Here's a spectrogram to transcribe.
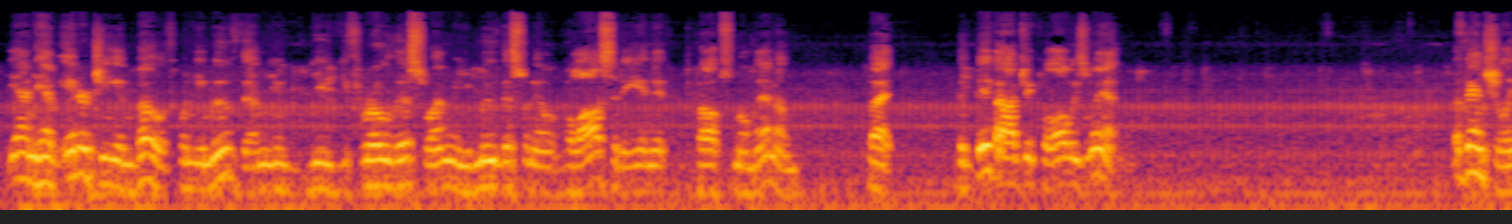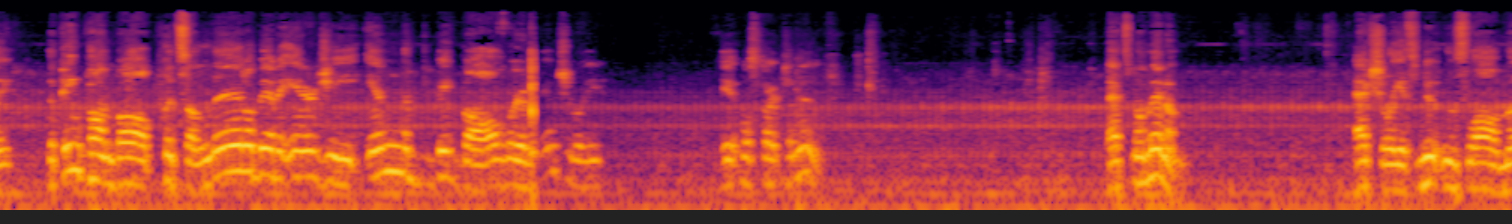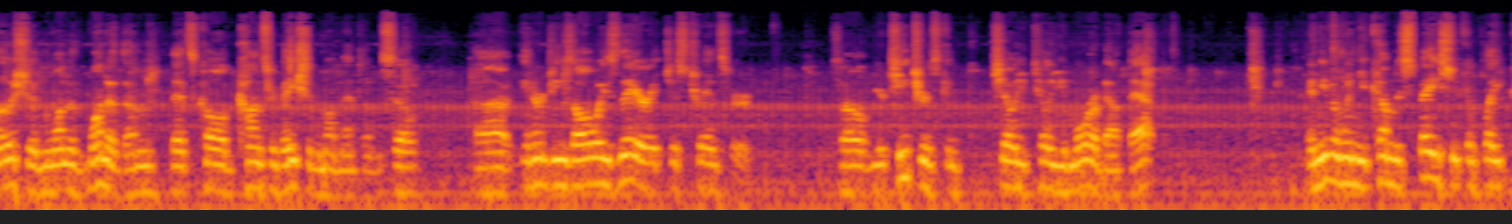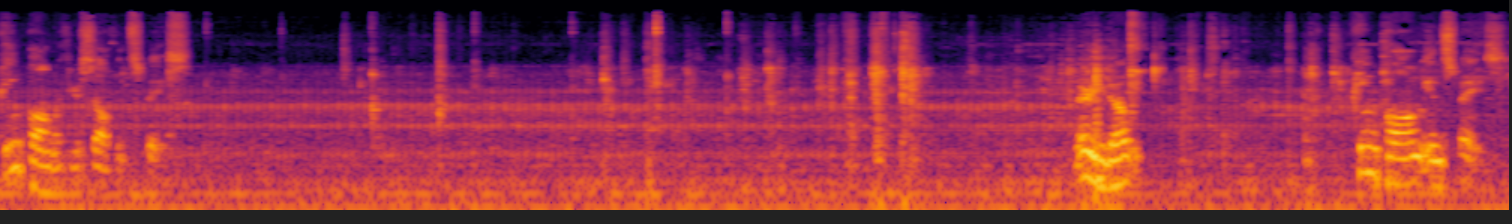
yeah, and you have energy in both. When you move them, you, you, you throw this one, you move this one at velocity, and it develops momentum. But the big object will always win. Eventually, the ping pong ball puts a little bit of energy in the big ball, where eventually it will start to move. That's momentum. Actually, it's Newton's law of motion, one of one of them that's called conservation momentum. So, uh, energy is always there; it just transferred. So your teachers can tell you tell you more about that. And even when you come to space, you can play ping pong with yourself in space. There you go. Ping pong in space.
